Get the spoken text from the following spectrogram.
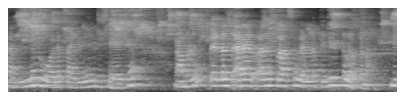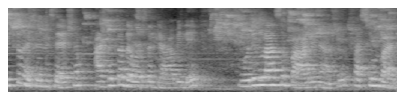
നല്ലതുപോലെ കഴുകിയതിന് ശേഷം നമ്മൾ വെള്ള അര അര ഗ്ലാസ് വെള്ളത്തിൽ ഇട്ട് വെക്കണം. ഇട്ട് വെച്ചതിന് ശേഷം അടുത്ത ദിവസം രാവിലെ ഒരു ഗ്ലാസ് പാലിനകത്ത് പശുവും പാൽ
